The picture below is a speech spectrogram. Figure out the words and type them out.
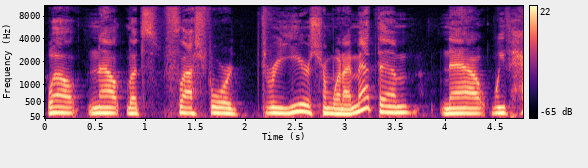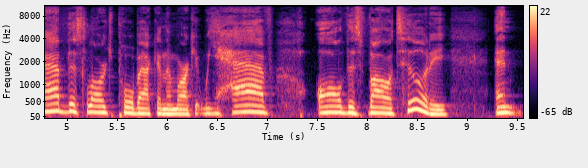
Well, now let's flash forward three years from when I met them, now we've had this large pullback in the market. We have all this volatility. And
